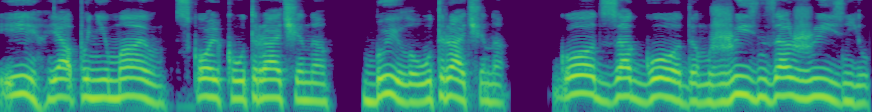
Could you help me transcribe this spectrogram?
И я понимаю, сколько утрачено, было утрачено. Год за годом, жизнь за жизнью.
